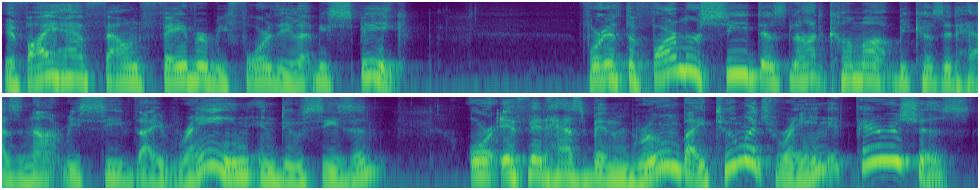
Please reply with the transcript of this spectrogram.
If I have found favor before thee, let me speak. For if the farmer's seed does not come up because it has not received thy rain in due season, or if it has been ruined by too much rain, it perishes.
